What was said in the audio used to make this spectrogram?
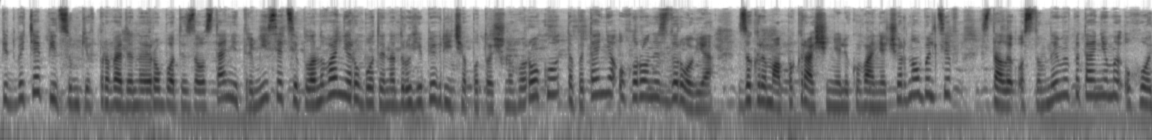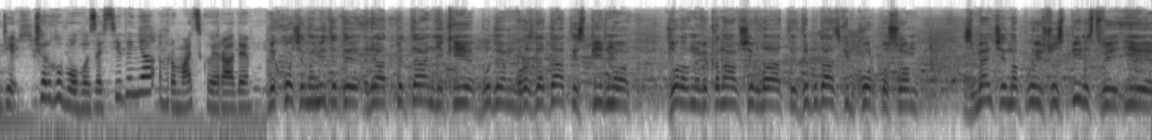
Підбиття підсумків проведеної роботи за останні три місяці, планування роботи на друге півріччя поточного року та питання охорони здоров'я, зокрема покращення лікування чорнобильців, стали основними питаннями у ході чергового засідання громадської ради. Ми хочемо намітити ряд питань, які будемо розглядати спільно з органами виконавчої влади, депутатським корпусом, зменшити напруги в суспільстві і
